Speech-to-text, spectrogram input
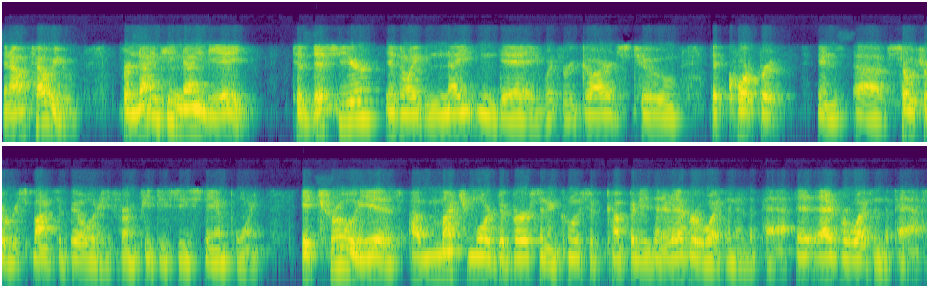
and I'll tell you, from 1998 to this year is like night and day with regards to the corporate and uh, social responsibility from PTC's standpoint. It truly is a much more diverse and inclusive company than it ever was in the past. It ever was in the past.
